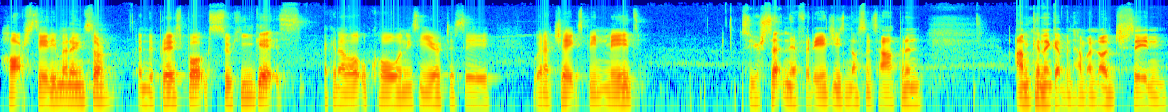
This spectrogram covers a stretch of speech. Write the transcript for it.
Heart Stadium announcer in the press box, so he gets a kind of little call in his ear to say when a check's been made. So you're sitting there for ages, nothing's happening. I'm kind of giving him a nudge, saying,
